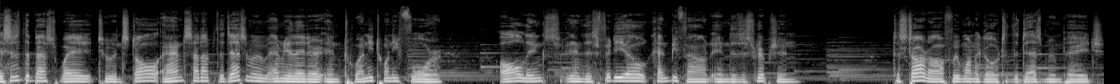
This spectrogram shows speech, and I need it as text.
This is the best way to install and set up the Desmume emulator in 2024. All links in this video can be found in the description. To start off, we want to go to the Desmume page.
